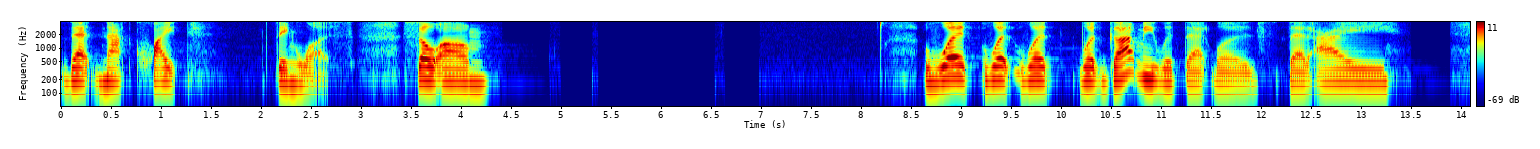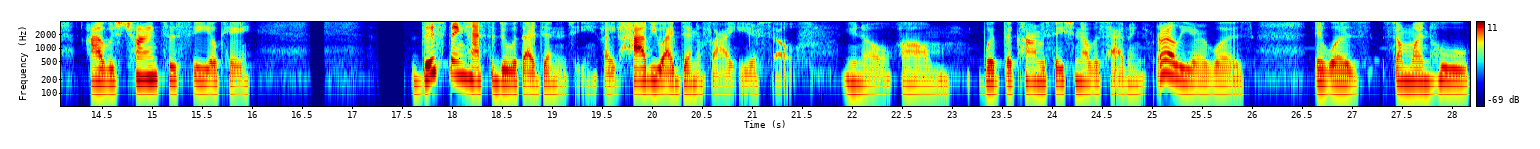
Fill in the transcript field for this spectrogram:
that not quite thing was. So um what what what what got me with that was that I I was trying to see okay this thing has to do with identity like how do you identify yourself you know um with the conversation I was having earlier was it was someone who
